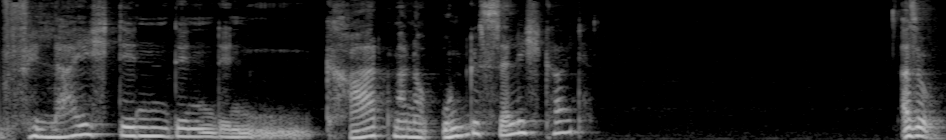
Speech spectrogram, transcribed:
vielleicht den, den, den Grad meiner Ungeselligkeit. Also,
